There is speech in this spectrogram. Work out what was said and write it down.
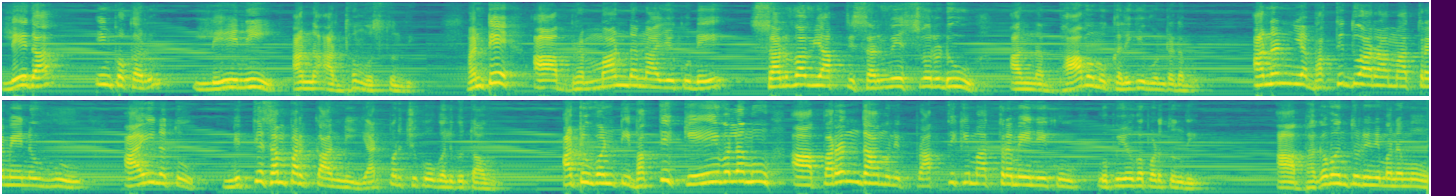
లేదా ఇంకొకరు లేని అన్న అర్థం వస్తుంది. అంటే ఆ బ్రహ్మాండ నాయకుడే సర్వవ్యాప్తి సర్వేశ్వరుడు అన్న భావము కలిగి ఉండడము అనన్య భక్తి ద్వారా మాత్రమే నువ్వు ఆయనతో నిత్య సంపర్కాన్ని ఏర్పరచుకోగలుగుతావు. అటువంటి భక్తి కేవలము ఆ పరంధాముని ప్రాప్తికి మాత్రమే నీకు ఉపయోగపడుతుంది. ఆ భగవంతుడిని మనము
